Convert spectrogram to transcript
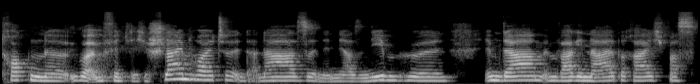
trockene, überempfindliche Schleimhäute in der Nase, in den Nasennebenhöhlen, im Darm, im Vaginalbereich, was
